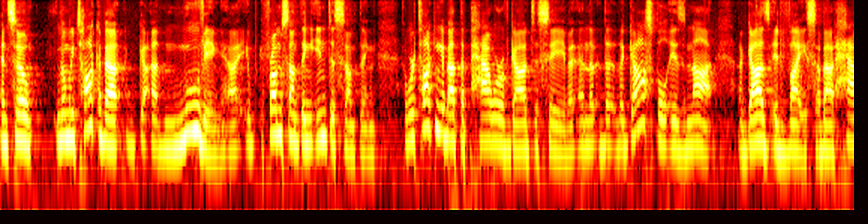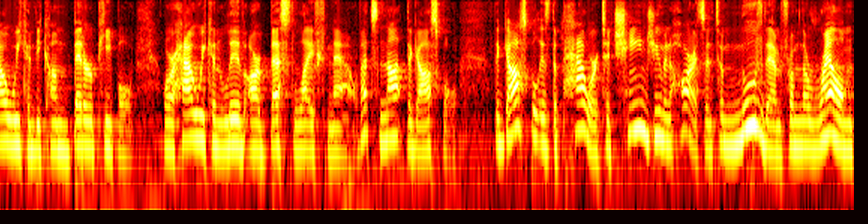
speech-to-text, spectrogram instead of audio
And so when we talk about God moving uh, from something into something, we're talking about the power of God to save. And the, the, the gospel is not God's advice about how we can become better people or how we can live our best life now. That's not the gospel. The gospel is the power to change human hearts and to move them from the realm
